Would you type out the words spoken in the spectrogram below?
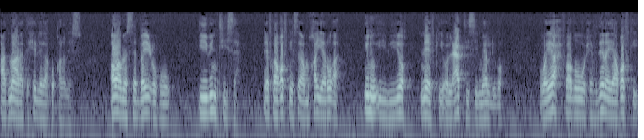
aad maaragtay xilligaa ku qalanayso. Ow amase baycuhu iibintiisa. Neefkaa qofkii isagaa mukhayar u ah inuu iibiyo neefkii oo lacagtiisii meel dhigo. Wayaxfadu wuu xifdinayaa qofkii.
